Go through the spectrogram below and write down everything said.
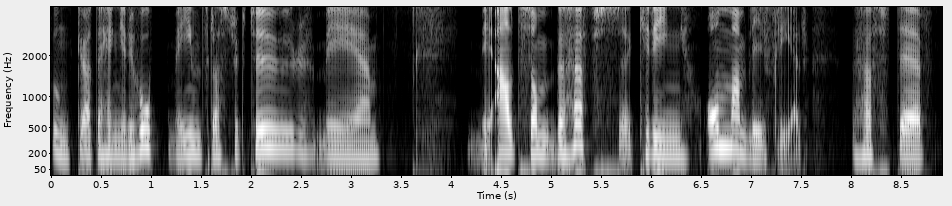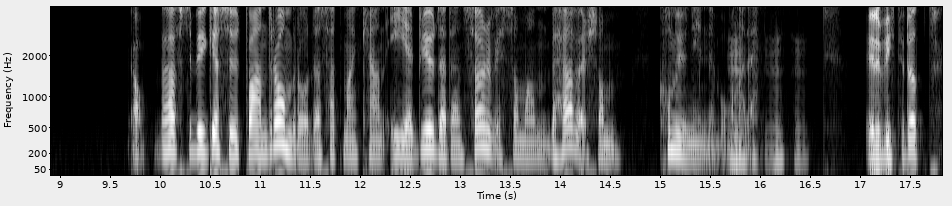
funkar, att det hänger ihop med infrastruktur, med, med allt som behövs kring om man blir fler. Behövs det, ja, behövs det byggas ut på andra områden så att man kan erbjuda den service som man behöver som kommuninvånare. Mm, mm, mm. Är det viktigt att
